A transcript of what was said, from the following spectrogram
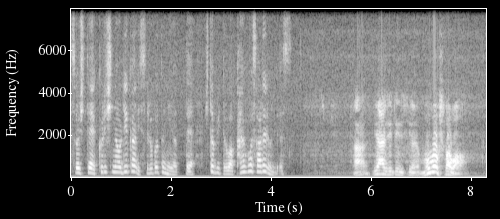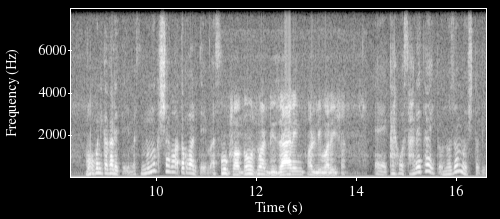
そしてクリシナを理解することによって人々は解放されるんです。ここに書かれています。無目者はと書かれています。解放されたいと望む人々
